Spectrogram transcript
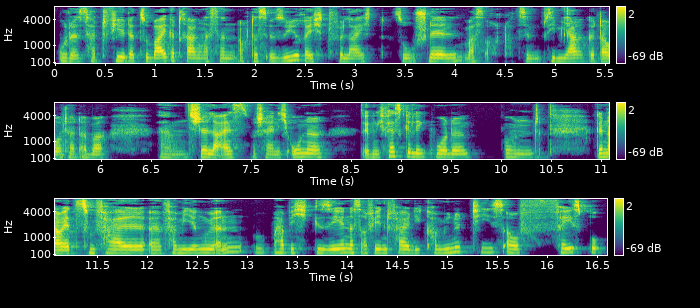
oder es hat viel dazu beigetragen, dass dann auch das Asylrecht vielleicht so schnell, was auch trotzdem sieben Jahre gedauert hat, aber ähm, schneller als wahrscheinlich ohne irgendwie festgelegt wurde. Und genau jetzt zum Fall äh, Familie Nguyen habe ich gesehen, dass auf jeden Fall die Communities auf Facebook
